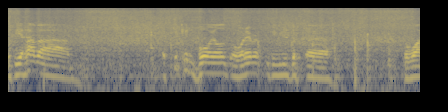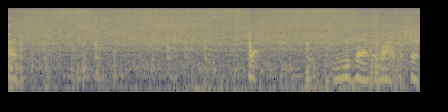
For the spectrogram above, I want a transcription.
If you have a, a chicken boiled or whatever, you can use the uh, the water. Yeah, use uh, the water for sure.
